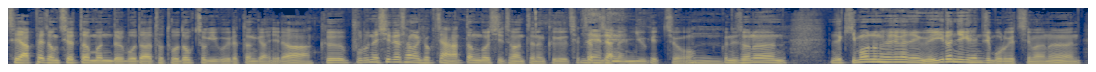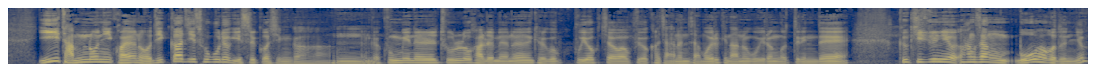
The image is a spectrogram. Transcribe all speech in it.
제 앞에 정치했던 분들보다 더 도덕적이고 이랬던 게 아니라 그 불운의 시대상을 겪지 않았던 것이 저한테는 그 책 잡지 않은 이유겠죠. 음. 근데 저는 이제 김원훈 회장이 왜 이런 얘기를 했는지 모르겠지만은 이 담론이 과연 어디까지 소구력이 있을 것인가. 음. 그러니까 국민을 둘로 가르면은 결국 부역자와 부역하지 않은 자 뭐 이렇게 나누고 이런 것들인데 그 기준이 항상 모호하거든요.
